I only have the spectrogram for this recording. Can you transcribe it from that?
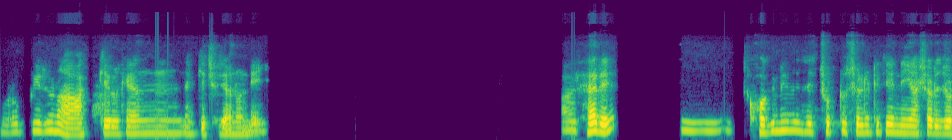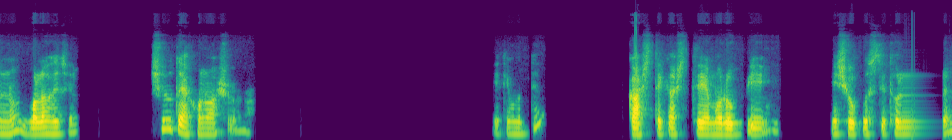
মুরব্বীর না আক্কেল জ্ঞান কিছু যেন নেই। আর হ্যাঁ রে, খগেনের যে ছোট্ট ছেলেটিকে নিয়ে আসার জন্য বলা হয়েছিল, সেও তো এখনও আসলো না। ইতিমধ্যে কাশতে, কাশতে মুরব্বী এসে উপস্থিত হলেন।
